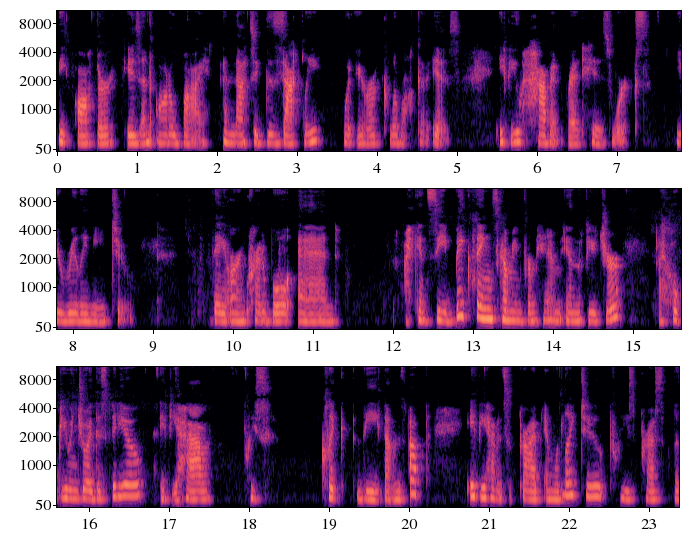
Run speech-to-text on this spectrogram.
the author is an auto buy. And that's exactly what Eric LaRocca is. If you haven't read his works, you really need to. They are incredible and I can see big things coming from him in the future. I hope you enjoyed this video. If you have, please click the thumbs up. If you haven't subscribed and would like to, please press the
